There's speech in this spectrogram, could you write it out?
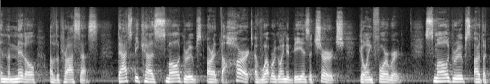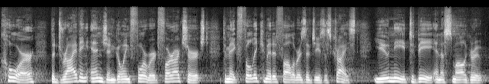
in the middle of the process. That's because small groups are at the heart of what we're going to be as a church going forward. Small groups are the core, the driving engine going forward for our church to make fully committed followers of Jesus Christ. You need to be in a small group.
